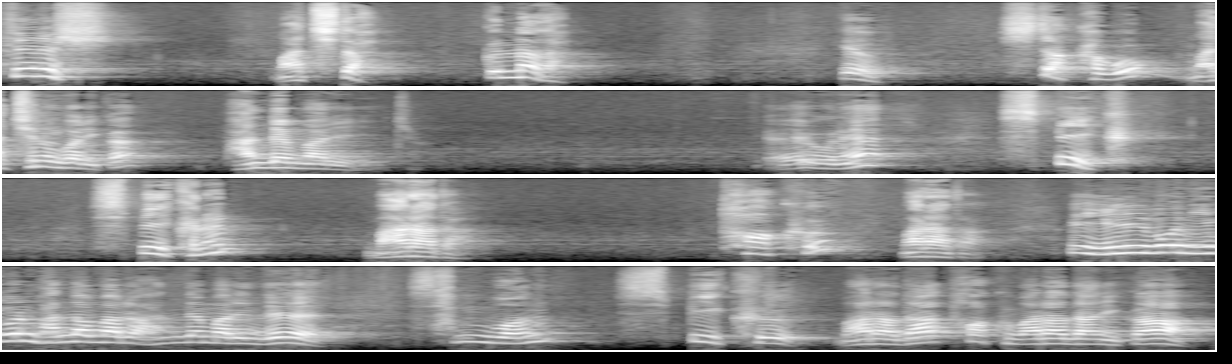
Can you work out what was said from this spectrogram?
finish 마치다 끝나다. 시작하고 마치는 거니까 반대말이죠. 이번에 speak speak는 말하다. talk 말하다. 1번, 2번 반대말, 반대말인데 3번 speak 말하다, talk 말하다 하니까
